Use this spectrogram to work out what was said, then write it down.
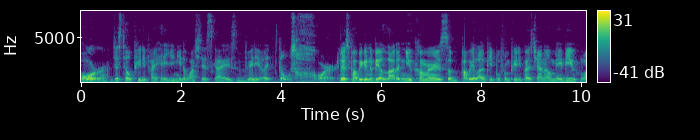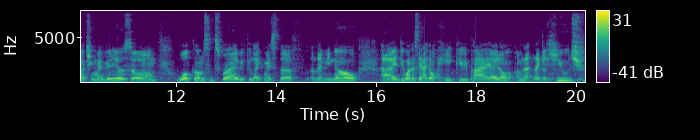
or just tell PewDiePie, hey, you need to watch this guy's video. It goes hard. There's probably gonna be a lot of newcomers, uh, probably a lot of people from PewDiePie's channel, maybe watching my videos. So um, welcome, subscribe if you like my stuff. Uh, let me know. I do want to say I don't hate PewDiePie. I don't. I'm not like a huge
